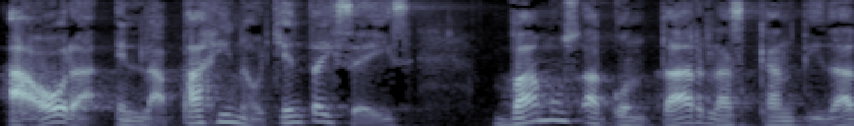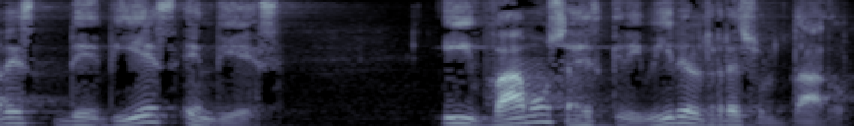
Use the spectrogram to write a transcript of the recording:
Ahora, en la página 86, vamos a contar las cantidades de 10 en 10 y vamos a escribir el resultado.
